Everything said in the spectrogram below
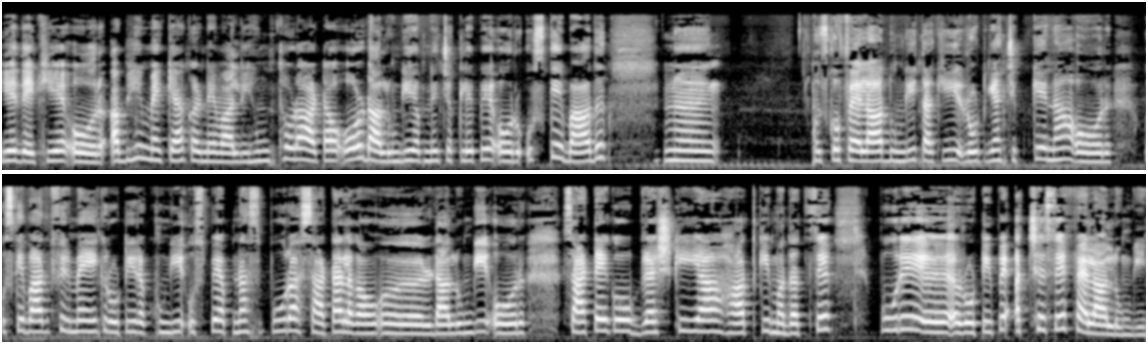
ये देखिए, और अभी मैं क्या करने वाली हूँ? थोड़ा आटा और डालूँगी अपने चकले पे और उसके बाद उसको फैला दूँगी ताकि रोटियाँ चिपके ना और उसके बाद फिर मैं एक रोटी रखूँगी, उस पर अपना पूरा साटा लगाऊ डालूँगी और साटे को ब्रश की या हाथ की मदद से पूरे रोटी पे अच्छे से फैला लूँगी।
